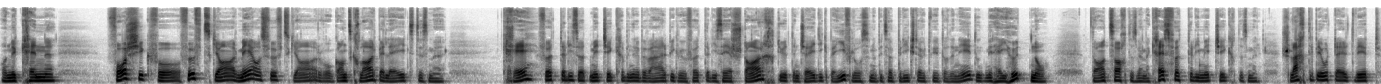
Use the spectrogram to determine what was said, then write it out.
Und wir kennen Forschung von 50 Jahren, mehr als 50 Jahren, wo ganz klar beleidigt, dass man keine Fotos mitschicken bei einer Bewerbung, weil Fotos sehr stark die Entscheidung beeinflussen, ob jetzt jemand eingestellt wird oder nicht. Und wir haben heute noch die Tatsache, dass wenn man kein Foto mitschickt, dass man schlechter beurteilt wird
